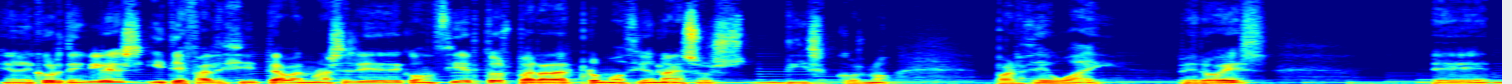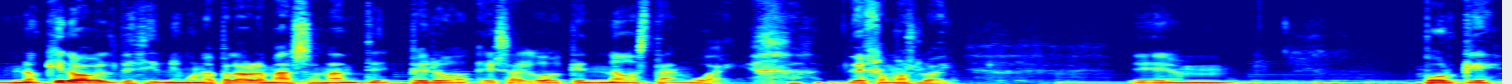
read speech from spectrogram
en el corte inglés, y te felicitaban una serie de conciertos para dar promoción a esos discos, ¿no? Parece guay, pero es... Eh, no quiero decir ninguna palabra más sonante, pero es algo que no es tan guay. Dejémoslo ahí. Em, ¿Por qué?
